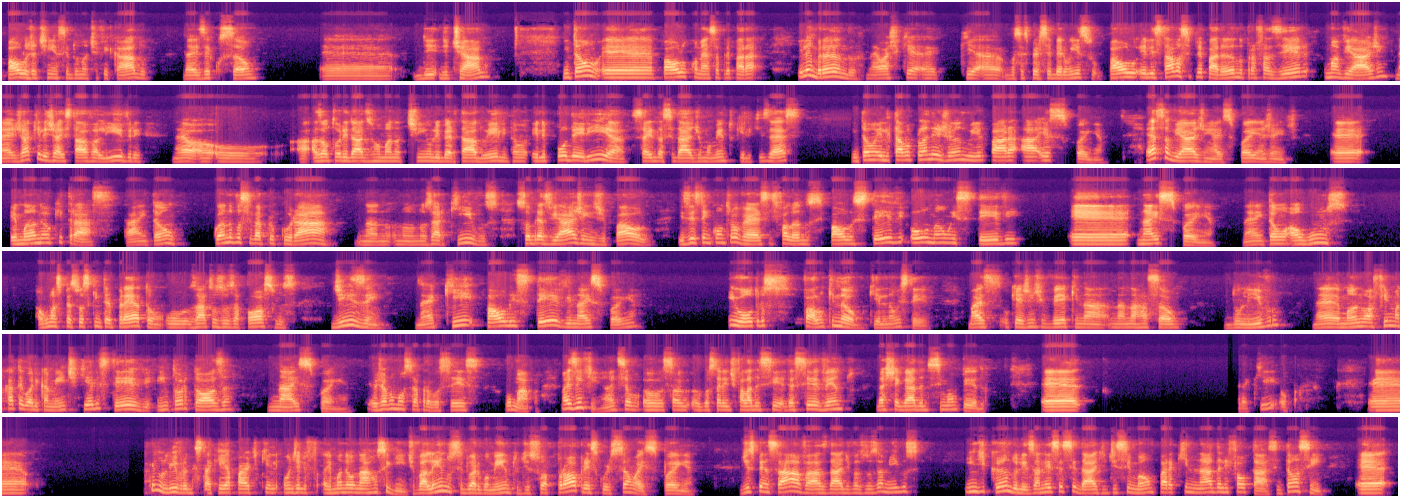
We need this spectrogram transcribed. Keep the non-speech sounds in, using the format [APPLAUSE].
Paulo já tinha sido notificado da execução é, de, de, Tiago. Então, é, Paulo começa a preparar, e lembrando, né, eu acho que, é, que uh, vocês perceberam isso, Paulo ele estava se preparando para fazer uma viagem, né, já que ele já estava livre, né, o, as autoridades romanas tinham libertado ele, então ele poderia sair da cidade no momento que ele quisesse. Então ele estava planejando ir para a Espanha. Essa viagem à Espanha, gente, é Emmanuel que traz, tá? Então, quando você vai procurar na, no, nos arquivos sobre as viagens de Paulo, existem controvérsias falando se Paulo esteve ou não esteve é, na Espanha. Né? Então, alguns, algumas pessoas que interpretam os Atos dos Apóstolos dizem né, que Paulo esteve na Espanha e outros falam que não, que ele não esteve. Mas o que a gente vê aqui na, na narração do livro, né, Emmanuel afirma categoricamente que ele esteve em Tortosa, na Espanha. Eu já vou mostrar para vocês o mapa. Mas, enfim, antes eu, eu só eu gostaria de falar desse, desse evento da chegada de Simão Pedro. É, aqui, opa. É, aqui no livro eu destaquei a parte que ele, onde ele, Emmanuel narra o seguinte: valendo-se do argumento de sua própria excursão à Espanha, dispensava as dádivas dos amigos, indicando-lhes a necessidade de Simão para que nada lhe faltasse. Então, assim, é,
